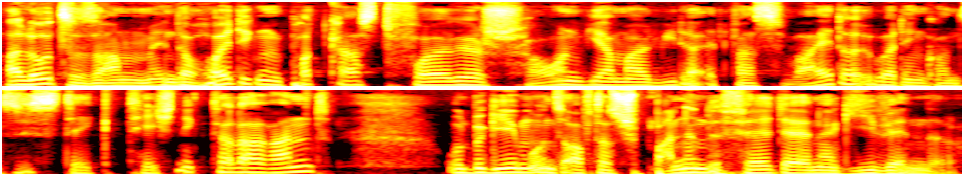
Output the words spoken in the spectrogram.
Hallo zusammen. In der heutigen Podcast-Folge schauen wir mal wieder etwas weiter über den Consistic Techniktellerrand und begeben uns auf das spannende Feld der Energiewende.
